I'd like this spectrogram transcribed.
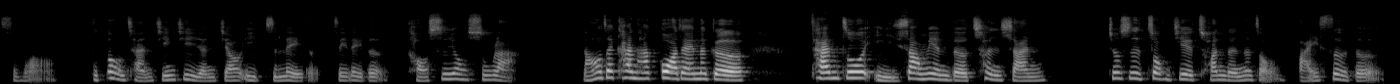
什么不动产经纪人交易之类的这一类的考试用书啦，然后再看他挂在那个餐桌椅上面的衬衫，就是中介穿的那种白色的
